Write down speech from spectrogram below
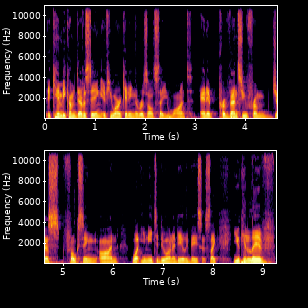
it can become devastating if you aren't getting the results that you want. And it prevents you from just focusing on what you need to do on a daily basis. Like you can live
